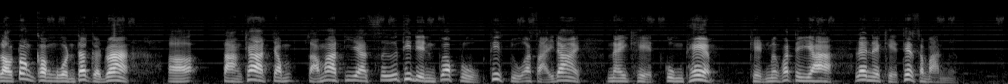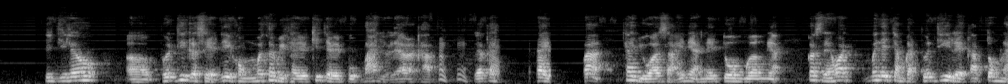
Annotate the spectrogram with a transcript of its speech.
เราต้องกังวลถ้าเกิดว่าเอ่อต่างชาติจะสามารถที่จะซื้อที่ดินเพื่อปลูกที่อยู่อาศัยได้ในเขตกรุงเทพ เขตเมืองพัทยา และในเขตเทศบาลเมือง จริงๆแล้วเอ่อพื้นที่เกษตรนี่คงไม่ค่อยมีใครคิดจะไปปลูกบ้านอยู่แล้วนะครับ แล้วก็ได้ว่าถ้าอยู่อาศัยเนี่ยในตัวเมืองเนี่ยก็แสดงว่าไม่ได้จำกัดพื้นที่เลยครับ ตรงไหน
